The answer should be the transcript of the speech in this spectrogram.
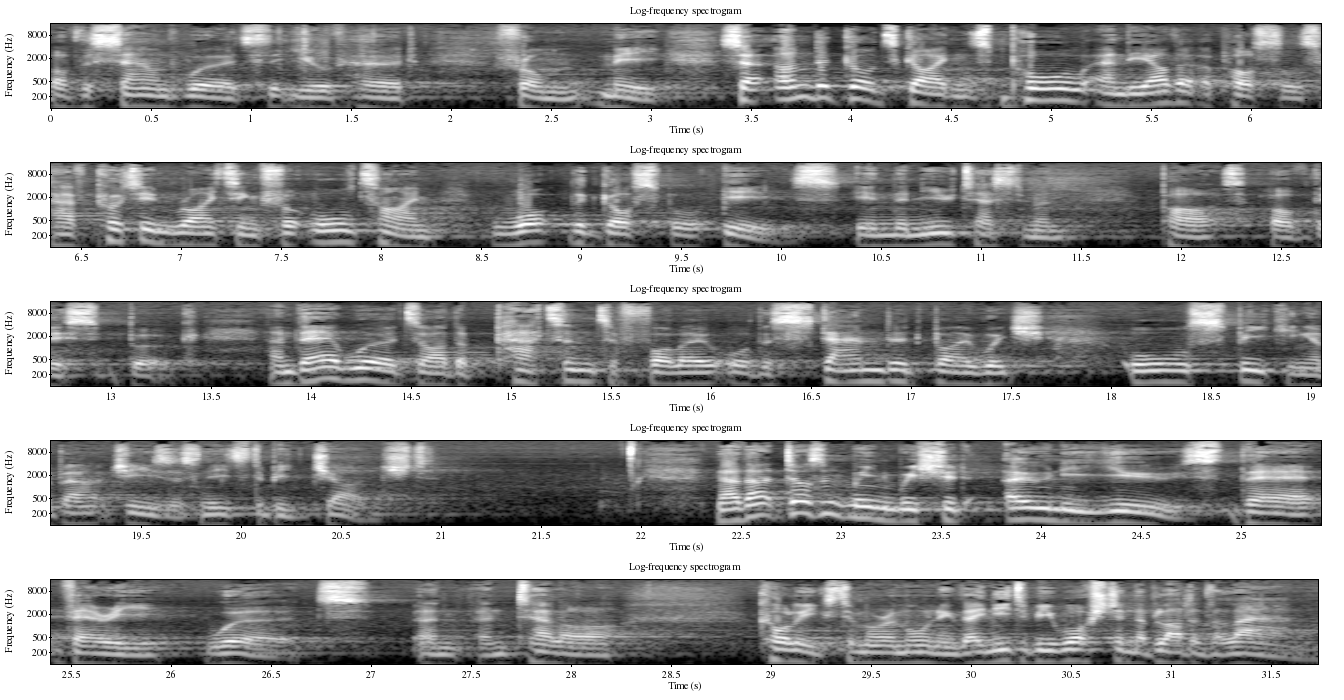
of the sound words that you have heard from me. So, under God's guidance, Paul and the other apostles have put in writing for all time what the gospel is in the New Testament part of this book. And their words are the pattern to follow or the standard by which all speaking about Jesus needs to be judged. Now, that doesn't mean we should only use their very words and, and tell our colleagues tomorrow morning they need to be washed in the blood of the Lamb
